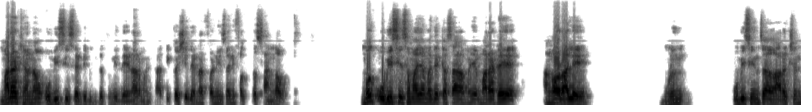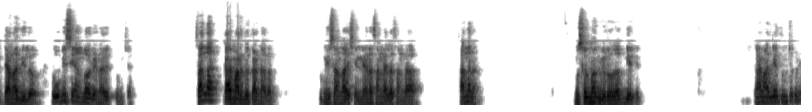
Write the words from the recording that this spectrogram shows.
मराठ्यांना ओबीसी सर्टिफिकेट तुम्ही देणार म्हणता. ती कशी देणार? फडणवीसांनी फक्त सांगावं. मग ओबीसी समाजामध्ये कसा म्हणजे मराठे अंगावर आले म्हणून ओबीसींचं आरक्षण त्यांना दिलं. ओबीसी अंगावर येणार आहेत तुमच्या. सांगा काय मार्ग काढणार आहात. तुम्ही सांगा शिंदेना सांगायला सांगा. सांगा ना. मुसलमान विरोधात गेलेत. काय मार्ग आहे तुमच्याकडे?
